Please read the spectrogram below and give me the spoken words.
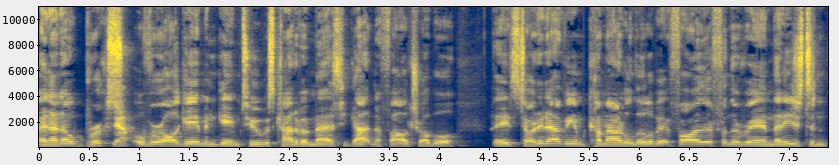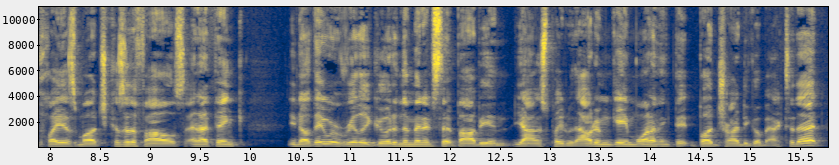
And I know Brook's Yeah. overall game in game two was kind of a mess. He got into foul trouble. They started having him come out a little bit farther from the rim. Then he just didn't play as much because of the fouls. And I think, you know, they were really good in the minutes that Bobby and Giannis played without him game one. I think that Bud tried to go back to that.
